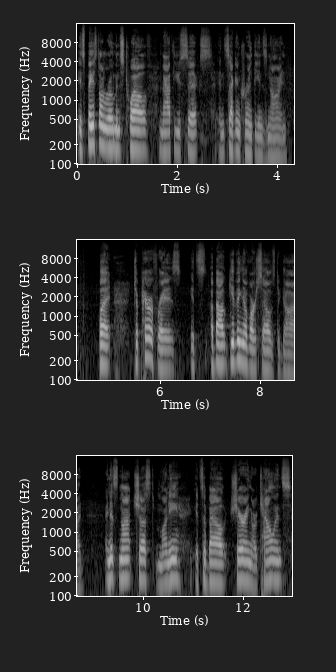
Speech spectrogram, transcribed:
It's based on Romans 12, Matthew 6, and 2 Corinthians 9. But to paraphrase, it's about giving of ourselves to God. And it's not just money, it's about sharing our talents,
